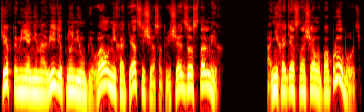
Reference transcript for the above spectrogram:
Те, кто меня ненавидит, но не убивал, не хотят сейчас отвечать за остальных. Они хотят сначала попробовать,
